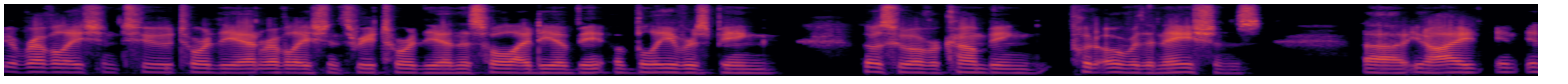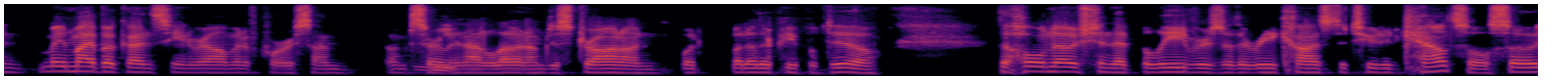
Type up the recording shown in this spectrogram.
revelation 2 toward the end revelation 3 toward the end this whole idea of, being, of believers being those who overcome being put over the nations uh, you know i in, in, in my book unseen realm and of course i'm i'm certainly mm-hmm. not alone i'm just drawn on what what other people do the whole notion that believers are the reconstituted council so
